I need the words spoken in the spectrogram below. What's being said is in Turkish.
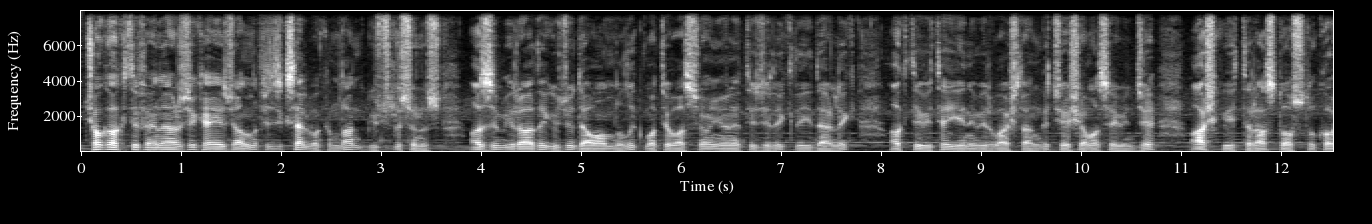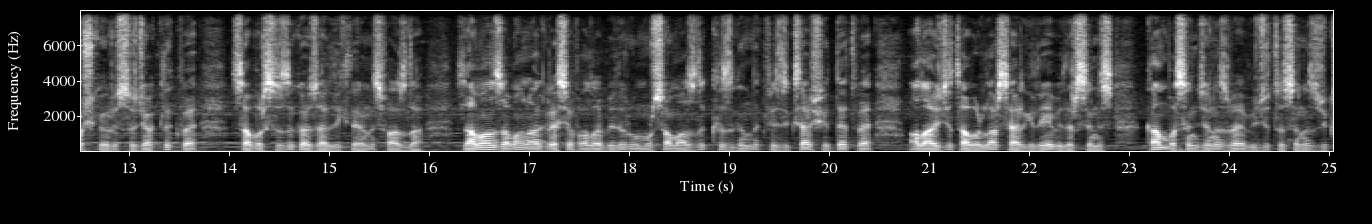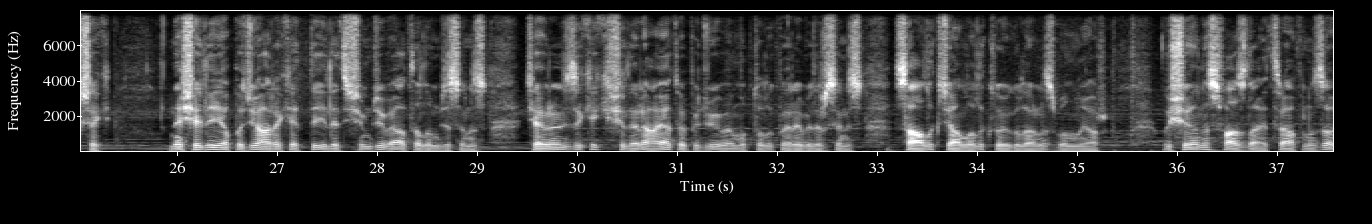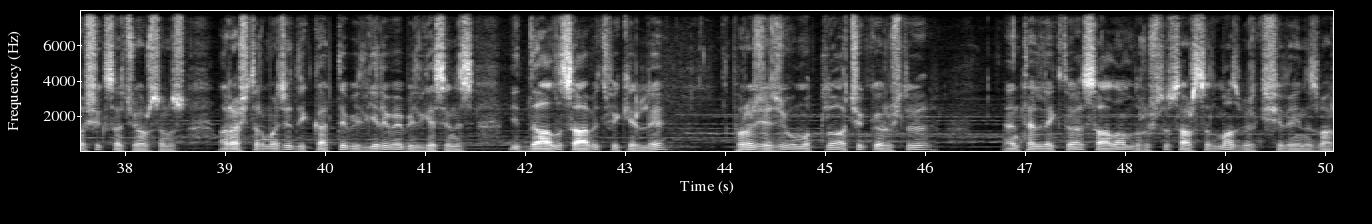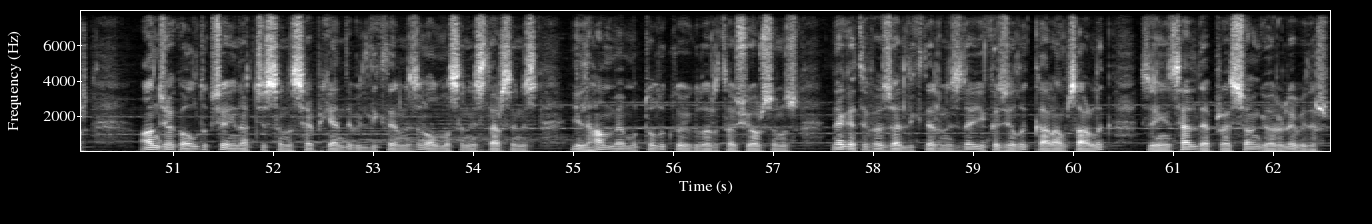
Çok aktif, enerjik, heyecanlı, fiziksel bakımdan güçlüsünüz. Azim, irade gücü, devamlılık, motivasyon, yöneticilik, liderlik, aktivite, yeni bir başlangıç, yaşama sevinci, aşk, ihtiras, dostluk, hoşgörü, sıcaklık ve sabırsızlık özellikleriniz fazla. Zaman zaman agresif olabilir, umursamazlık, kızgınlık, fiziksel şiddet ve alaycı tavırlar sergileyebilirsiniz. Kan basıncınız ve vücut ısınız yüksek. Neşeli, yapıcı, hareketli, iletişimci ve atılımcısınız. Çevrenizdeki kişilere hayat öpücüğü ve mutluluk verebilirsiniz. Sağlık, canlılık duygularınız bulunuyor. Işığınız fazla, etrafınıza ışık saçıyorsunuz. Araştırmacı, dikkatli, bilgili ve bilgesiniz. İddialı, sabit fikirli, projeci, umutlu, açık görüşlü, entelektüel, sağlam duruşlu, sarsılmaz bir kişiliğiniz var. Ancak oldukça inatçısınız. Hep kendi bildiklerinizin olmasını istersiniz. İlham ve mutluluk duyguları taşıyorsunuz. Negatif özelliklerinizde yıkıcılık, karamsarlık, zihinsel depresyon görülebilir.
